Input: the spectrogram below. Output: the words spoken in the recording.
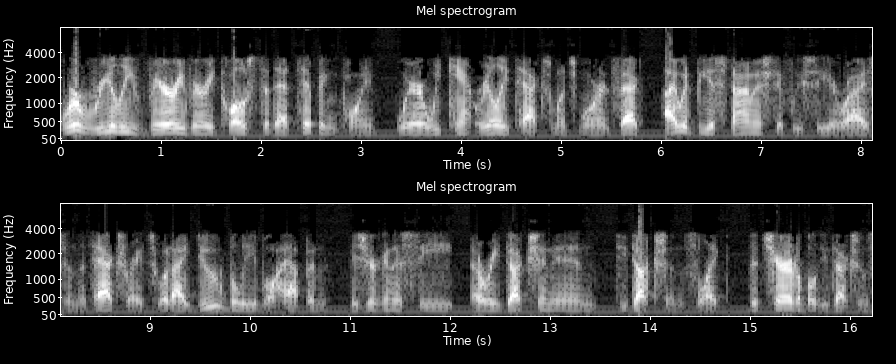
we're really very, very close to that tipping point where we can't really tax much more. In fact, I would be astonished if we see a rise in the tax rates. What I do believe will happen is you're going to see a reduction in deductions like the charitable deduction is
